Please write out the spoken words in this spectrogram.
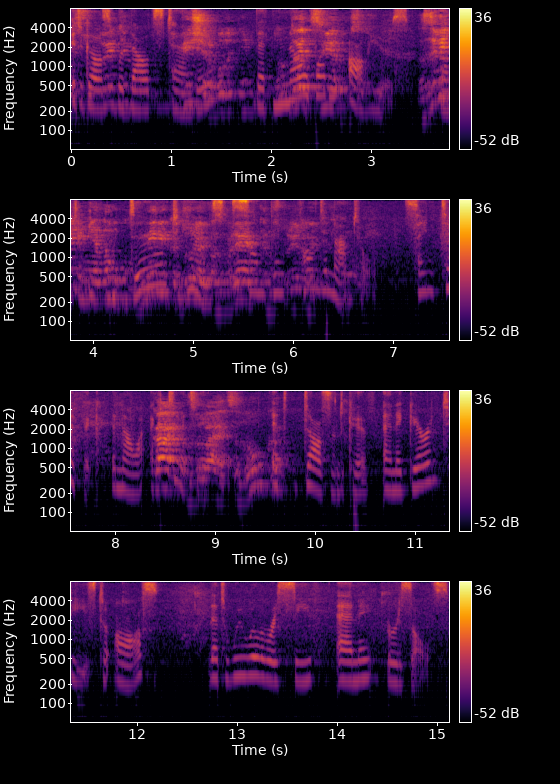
it goes without saying that nobody argues that we don't use something fundamental, scientific in our activity. It doesn't give any guarantees to us that we will receive any results.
